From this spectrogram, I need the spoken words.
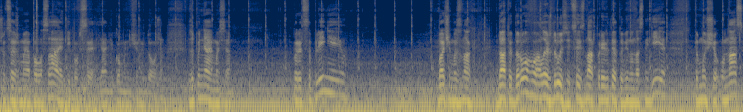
що це ж моя полоса і типу все, я нікому нічого не должен. Зупиняємося перед стоп-лінією. Бачимо знак дати дорогу, але ж, друзі, цей знак пріоритету він у нас не діє, тому що у нас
